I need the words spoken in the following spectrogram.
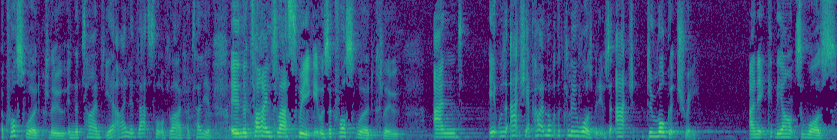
a crossword clue in the Times. Yeah, I live that sort of life, I tell you. In the Times last week, it was a crossword clue. And it was actually, I can't remember what the clue was, but it was actually derogatory. And it, the answer was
